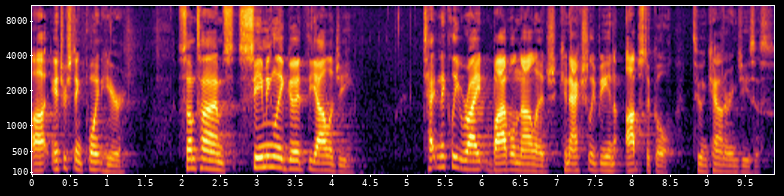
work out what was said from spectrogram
Uh, interesting point here. Sometimes seemingly good theology, technically right Bible knowledge can actually be an obstacle to encountering Jesus.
